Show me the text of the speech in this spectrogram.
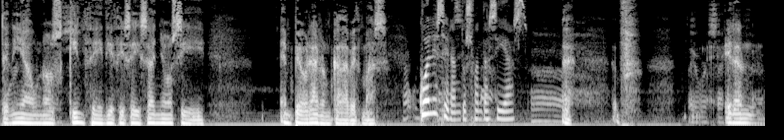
tenía unos 15 y 16 años y empeoraron cada vez más. ¿Cuáles eran tus fantasías? Eh, eran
